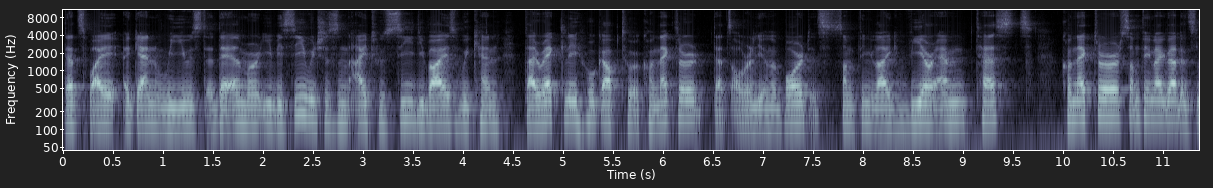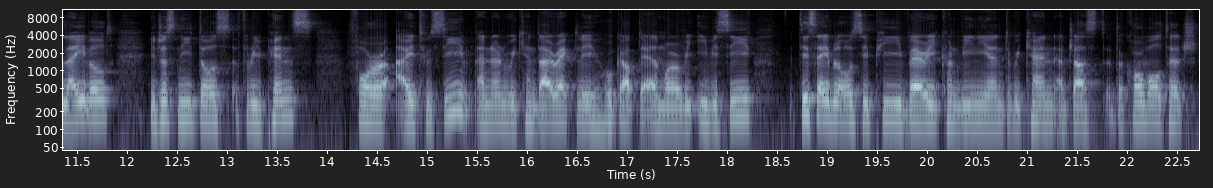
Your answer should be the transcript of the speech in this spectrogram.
That's why, again, we used the Elmor EVC, which is an I2C device we can directly hook up to a connector that's already on the board. It's something like VRM tests connector, something like that. It's labeled. You just need those three pins for I2C and then we can directly hook up the Elmor EVC, disable OCP, very convenient. We can adjust the core voltage.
